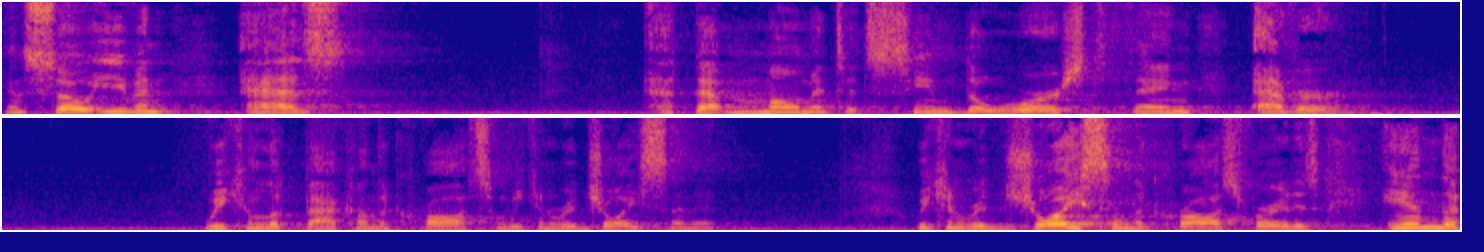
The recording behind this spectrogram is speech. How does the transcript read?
And so, even as at that moment it seemed the worst thing ever, we can look back on the cross and we can rejoice in it. We can rejoice in the cross, for it is in the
